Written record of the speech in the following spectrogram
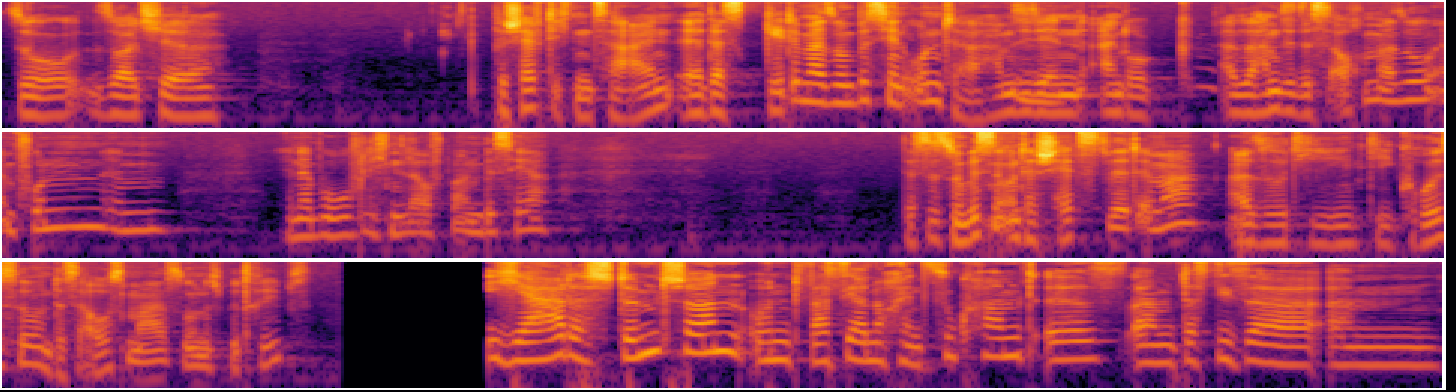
so solche Beschäftigtenzahlen. Äh, das geht immer so ein bisschen unter. Haben Sie mhm. den Eindruck, also haben Sie das auch immer so empfunden im, in der beruflichen Laufbahn bisher? dass es so ein bisschen unterschätzt wird immer, also die, die Größe und das Ausmaß so eines Betriebs? Ja, das stimmt schon. Und was ja noch hinzukommt, ist, ähm, dass dieser, ähm,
